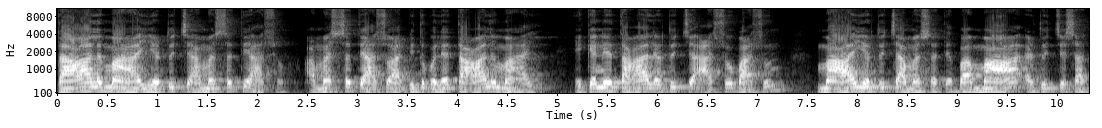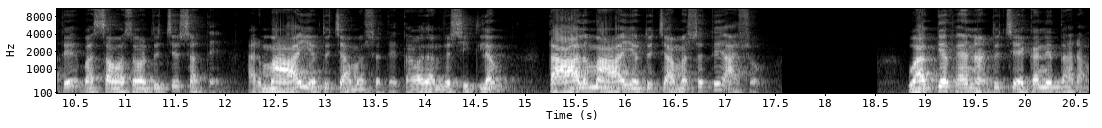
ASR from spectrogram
তাল মাই অর্থ হচ্ছে আমার সাথে আসো আমার সাথে আসো আরবিতে বলে তাল মাই এখানে তাল অর্থ হচ্ছে আসো বাসুন মা আই অর্থ হচ্ছে আমার সাথে বা মা অর্থ হচ্ছে সাথে বা সাওয়া সাওয়া হচ্ছে সাথে আর মা আই অর্থ হচ্ছে আমার সাথে তাহলে আমরা শিখলাম তাল মা আই অর্থ হচ্ছে আমার সাথে আসো ওয়াগ্যে ফ্যান হচ্ছে এখানে দাঁড়াও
